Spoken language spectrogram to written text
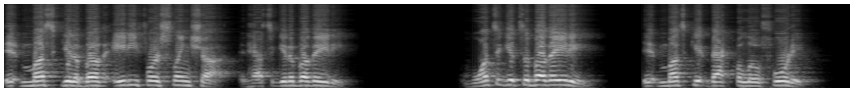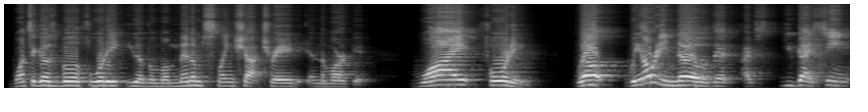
It must get above 80 for a slingshot. It has to get above 80. Once it gets above 80, it must get back below 40. Once it goes below 40, you have a momentum slingshot trade in the market. Why 40? Well, we already know that I've, you guys seen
